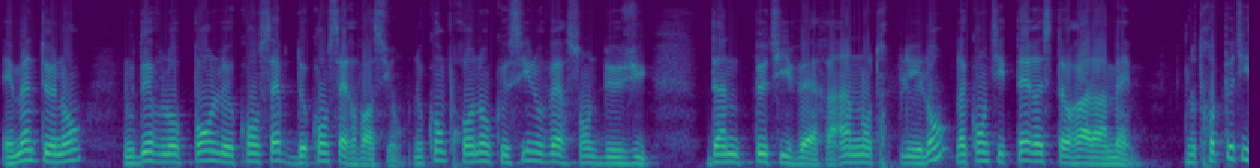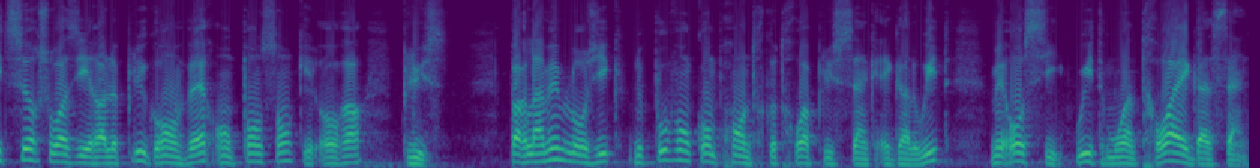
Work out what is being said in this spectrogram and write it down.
Et maintenant, nous développons le concept de conservation. Nous comprenons que si nous versons du jus d'un petit verre à un autre plus long, la quantité restera la même. Notre petite sœur choisira le plus grand verre en pensant qu'il aura plus. Par la même logique, nous pouvons comprendre que 3 plus 5 égale 8, mais aussi 8 moins 3 égale 5.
